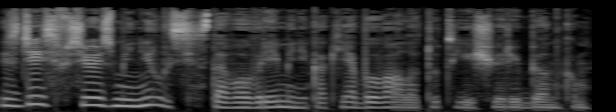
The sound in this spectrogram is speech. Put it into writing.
Здесь все изменилось с того времени, как я бывала тут еще ребенком.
